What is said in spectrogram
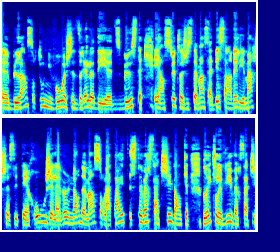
euh, blanc, surtout au niveau, euh, je te dirais, là, des, euh, du buste. Et ensuite, là, justement, ça descendait les marches, c'était rouge. Elle avait un ornement sur la tête. C'était Versace. Donc, Blake Lively et Versace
